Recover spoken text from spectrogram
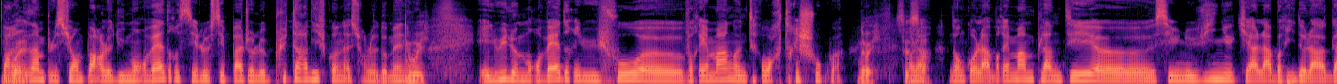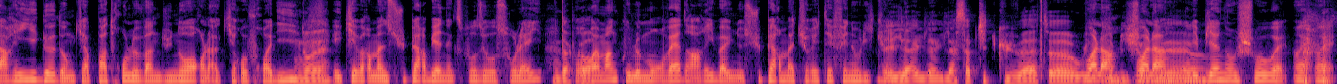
Par Ouais. exemple, si on parle du Mourvèdre, c'est le cépage le plus tardif qu'on a sur le domaine. Oui, Et lui, le Mourvèdre, il lui faut euh, vraiment un terroir très chaud, quoi. oui, c'est Voilà. ça. Donc, on l'a vraiment planté. euh, c'est une vigne qui est à l'abri de la garrigue, donc il n'y a pas trop le vent du nord là qui refroidit Ouais, et qui est vraiment super bien exposé au soleil pour vraiment que le Mourvèdre arrive à une super maturité phénolique. Et il a, il a, il a sa petite cuvette euh, où il est Voilà, bien voilà, il est euh. bien au chaud, ouais, ouais, ouais.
